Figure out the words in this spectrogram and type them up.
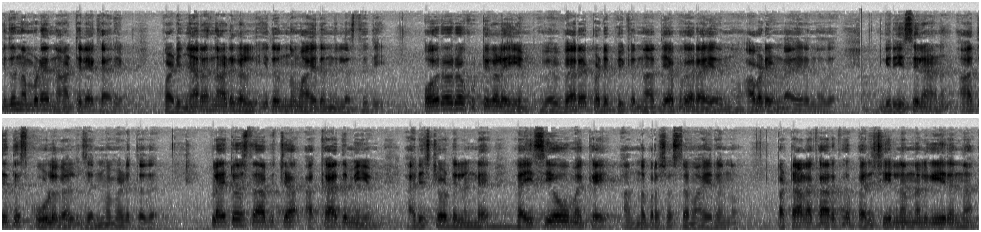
ഇത് നമ്മുടെ നാട്ടിലെ കാര്യം. പടിഞ്ഞാറൻ നാടുകളിൽ ഇതൊന്നും ആയിരുന്നില്ല സ്ഥിതി. ഓരോരോ കുട്ടികളെയും വെവ്വേറെ പഠിപ്പിക്കുന്ന അധ്യാപകരായിരുന്നു അവിടെ ഉണ്ടായിരുന്നത്. ഗ്രീസിലാണ് ആദ്യത്തെ സ്കൂളുകൾ ജന്മമെടുത്തത്. പ്ലേറ്റോ സ്ഥാപിച്ച അക്കാദമിയും അരിസ്റ്റോട്ടലിന്റെ ലൈസിയവുമൊക്കെ അന്ന് പ്രശസ്തമായിരുന്നു. പട്ടാളക്കാർക്ക് പരിശീലനം നൽകിയിരുന്ന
